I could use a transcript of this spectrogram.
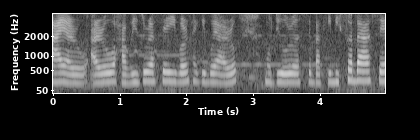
নাই আৰু আৰু হাবিযোৰ আছে, এইবোৰ থাকিবই, আৰু মটিউৰো আছে, বাকী বিশ্বদা আছে,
